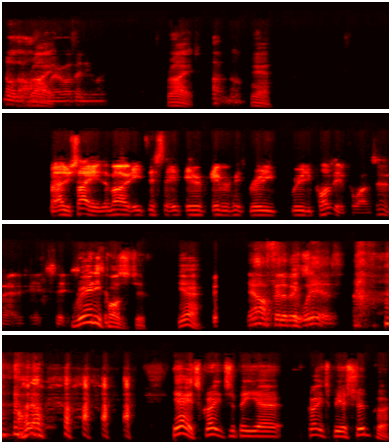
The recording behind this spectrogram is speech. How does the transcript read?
Not that I'm Right. aware of, anyway. right. Hope not. but as you say, at the moment it just it, it- everything's really really positive for once, isn't it? It's, it's Really it's- positive. Yeah. Yeah, I feel a bit It's- weird. I know. yeah, it's great to be uh, great to be a shrimper.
